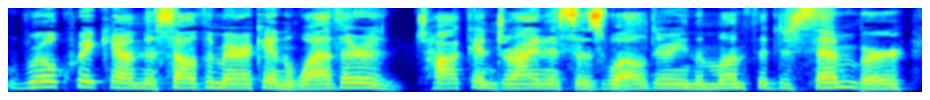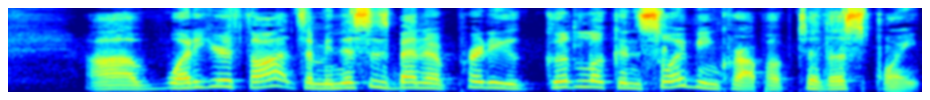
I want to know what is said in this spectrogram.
real quick on the South American weather, talking dryness as well during the month of December. Uh, what are your thoughts? I mean, this has been a pretty good looking soybean crop up to this point.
